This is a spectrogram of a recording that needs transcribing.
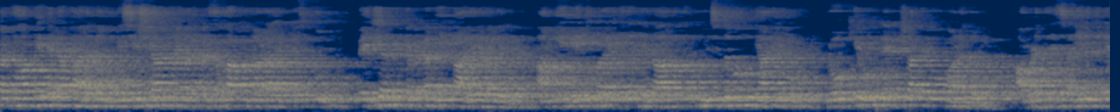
कथावे एडाकालन विशेषण एडाकालन सफ़ा कन्नाडा एस2 पहली अभी कैपिटल एक कार्यालय आगे एक बरगे യഥാർത്ഥത്തിൽ ഉചിതവും ജ്ഞാനവും യോഗ്യവും രക്ഷാകരവുമാണത് അവിടുത്തെ ശരീരത്തിന്റെ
